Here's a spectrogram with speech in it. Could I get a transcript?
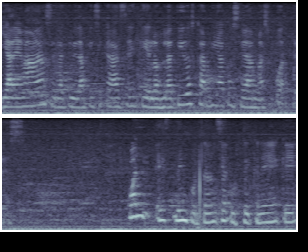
Y además la actividad física hace que los latidos cardíacos sean más fuertes. ¿Cuál es la importancia que usted cree que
